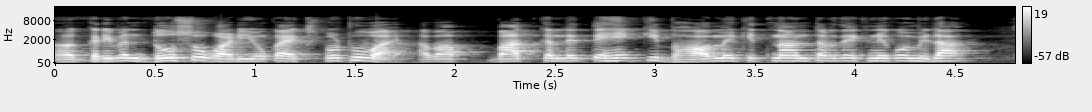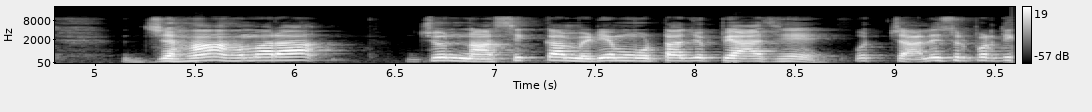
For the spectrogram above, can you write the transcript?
करीबन 200 गाड़ियों का एक्सपोर्ट हुआ है। अब आप बात कर लेते हैं कि भाव में कितना अंतर देखने को मिला। जहाँ हमारा जो नासिक का मीडियम मोटा जो प्याज है, वो चालीस रुपये प्रति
